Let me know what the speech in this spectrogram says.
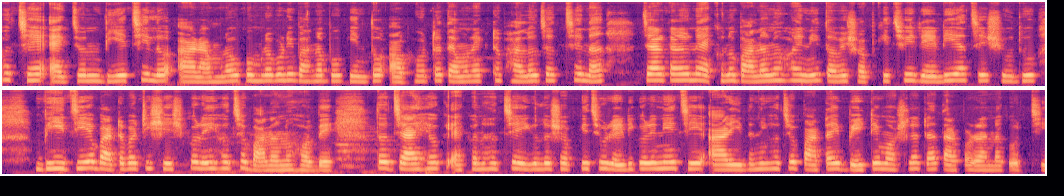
হচ্ছে একজন দিয়েছিল আর আমরাও কুমড়ো বড়ি বানাবো, কিন্তু আবহাওয়াটা তেমন একটা ভালো যাচ্ছে না। যার কারণে এখনও বানানো হয়নি, তবে সব কিছুই রেডি আছে। শুধু ভিজিয়ে বাটাবাটি শেষ করেই হচ্ছে বানানো হবে। তো যাই হোক, এখন হচ্ছে এগুলো সব কিছু রেডি করে নিয়েছি আর ইদানিং হচ্ছে পাটায় বেটে মশলাটা তারপর রান্না করছি।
